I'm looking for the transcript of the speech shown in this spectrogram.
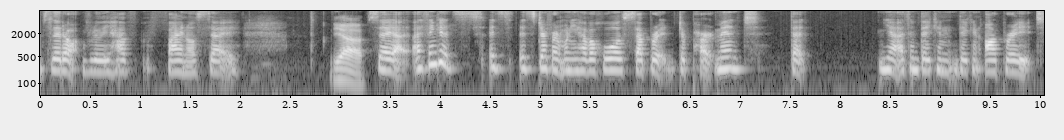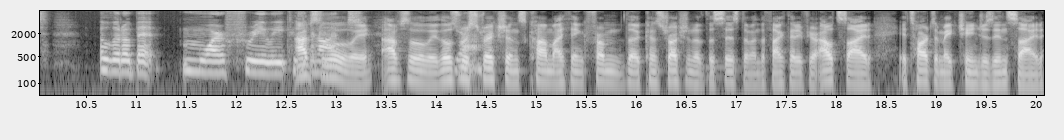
so they don't really have final say. Yeah. So yeah, I think it's it's it's different when you have a whole separate department that yeah, I think they can they can operate a little bit more freely. Absolutely, absolutely. Those yeah. restrictions come, I think, from the construction of the system and the fact that if you're outside, it's hard to make changes inside.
